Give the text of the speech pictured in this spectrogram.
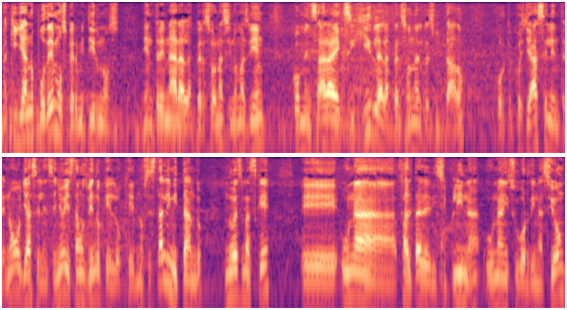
Aquí ya no podemos permitirnos entrenar a la persona, sino más bien comenzar a exigirle a la persona el resultado, porque pues ya se le entrenó, ya se le enseñó y estamos viendo que lo que nos está limitando no es más que eh, una falta de disciplina, una insubordinación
